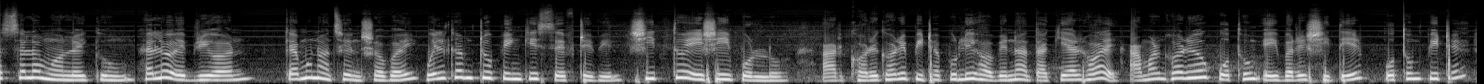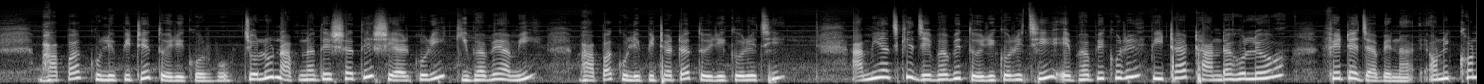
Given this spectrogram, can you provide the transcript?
আসসালামু আলাইকুম। হ্যালো এভরিওয়ান কেমন আছেন সবাই? Welcome to Pinky chef table শীত তো এসেই পড়ল। আর ঘরে ঘরে পিঠাপুলি হবে না তা কি আর হয়? আমার ঘরেও প্রথম এইবারের শীতের প্রথম পিঠে ভাপা কুলি পিঠে তৈরি করব। চলুন আপনাদের সাথে শেয়ার করি কীভাবে আমি ভাপা কুলি পিঠাটা তৈরি করেছি। আমি আজকে যেভাবে তৈরি করেছি, এভাবে করে পিঠা ঠান্ডা হলেও ফেটে যাবে না, অনেকক্ষণ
